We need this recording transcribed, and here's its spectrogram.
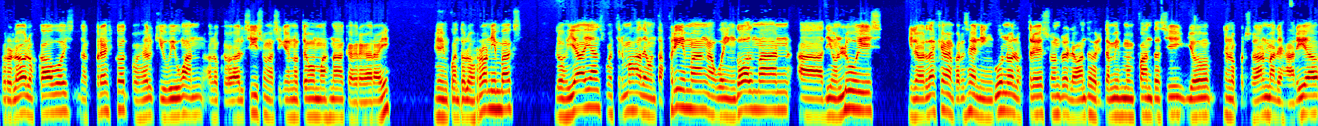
por el lado de los Cowboys, Doug Prescott, pues es el QB1 a lo que va del season, así que no tengo más nada que agregar ahí. En cuanto a los running backs, los Giants, pues tenemos a Devonta Freeman, a Wayne Goldman, a Dion Lewis, y la verdad es que me parece que ninguno de los tres son relevantes ahorita mismo en fantasy. Yo, en lo personal, me alejaría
